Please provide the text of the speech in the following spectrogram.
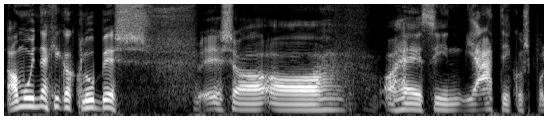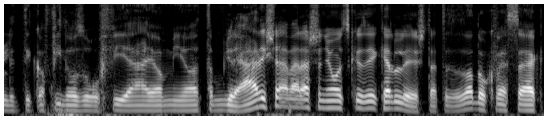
Amúgy nekik a klub és, és a, a, a helyszín játékos politika filozófiája miatt amúgy reális elvárás a nyolc közé kerülés? Tehát ez az adok-veszek,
